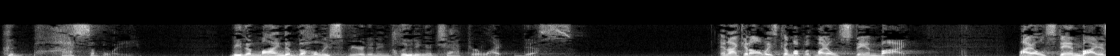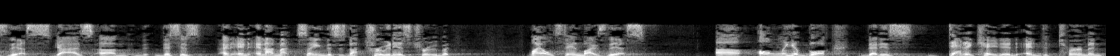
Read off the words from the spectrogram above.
could possibly be the mind of the Holy Spirit in including a chapter like this? And I can always come up with my old standby. My old standby is this, guys. Um, this is, and, and, and, I'm not saying this is not true. It is true, but my old standby is this. Uh, only a book that is dedicated and determined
